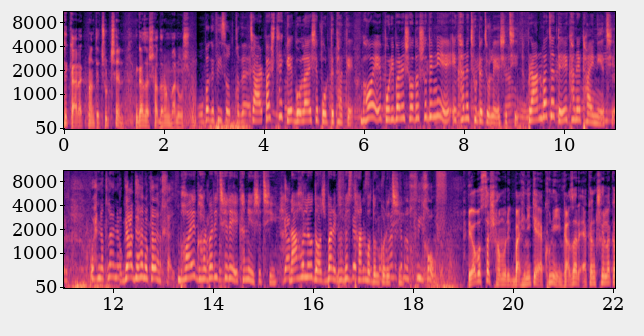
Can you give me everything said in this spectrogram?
থেকে আর এক প্রান্তে ছুটছেন গাজার সাধারণ মানুষ। চারপাশ থেকে গোলা এসে পড়তে থাকে। ভয়ে পরিবারের সদস্যদের নিয়ে এখানে ছুটে চলে এসেছি। প্রাণ বাঁচাতে এখানে ঠাঁই নিয়েছি। ভয়ে ঘরবাড়ি ছেড়ে এখানে এসেছি। না হলেও দশবার এভাবে স্থান বদল করেছি। এ অবস্থা সামরিক বাহিনীকে এখনই গাজার একাংশ এলাকা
